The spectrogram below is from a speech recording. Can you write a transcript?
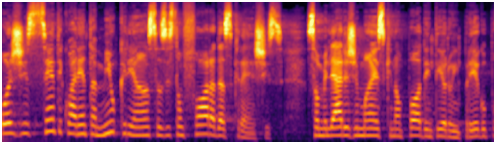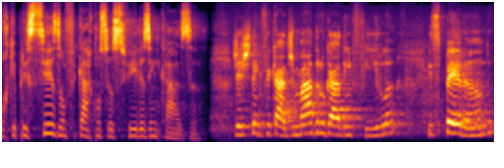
Hoje, 140 mil crianças estão fora das creches. São milhares de mães que não podem ter um emprego porque precisam ficar com seus filhos em casa. A gente tem que ficar de madrugada em fila, esperando,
